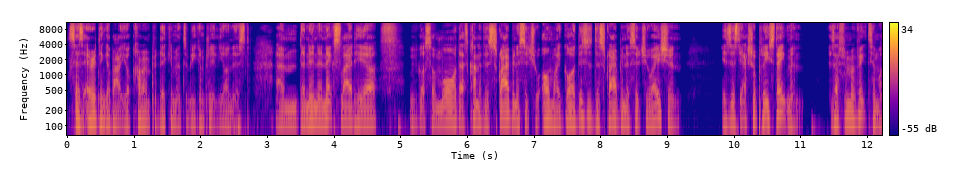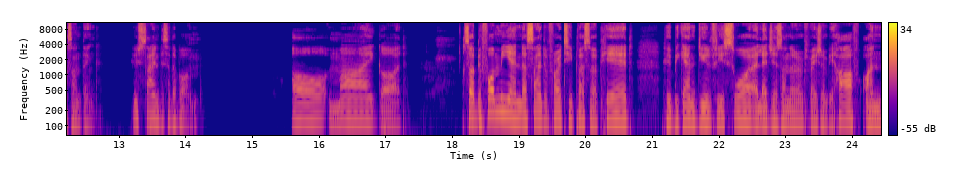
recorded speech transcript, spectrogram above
says everything about your current predicament. To be completely honest. Um, then in the next slide here, we've got some more that's kind of describing the situation. Oh my god, this is describing the situation. Is this the actual police statement? Is that from a victim or something? Who signed this at the bottom? Oh my god. So before me and the signed authority person appeared, who began dutifully swore alleges on the information behalf on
